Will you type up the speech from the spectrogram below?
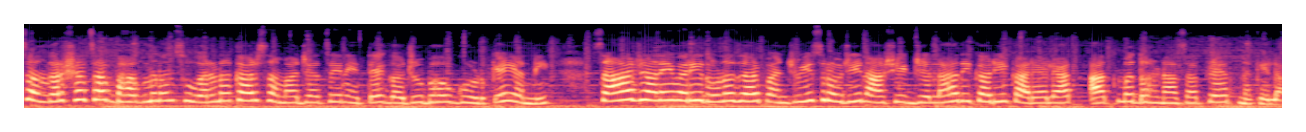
संघर्षाचा भाग म्हणून सुवर्णकार समाजाचे नेते गजूभाऊ घोडके यांनी सहा जानेवारी दोन हजार पंचवीस रोजी नाशिक जिल्हाधिकारी कार्यालयात आत्मदहनाचा प्रयत्न केला.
